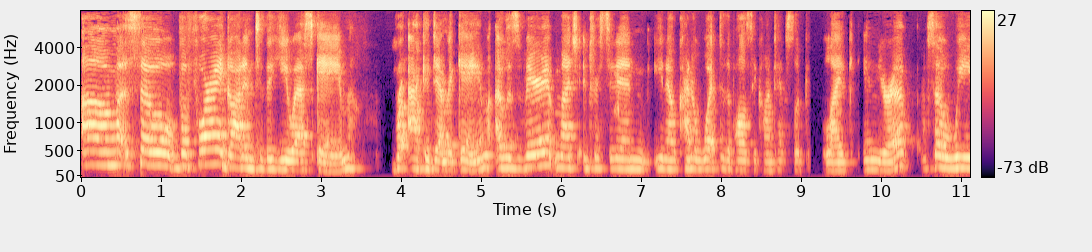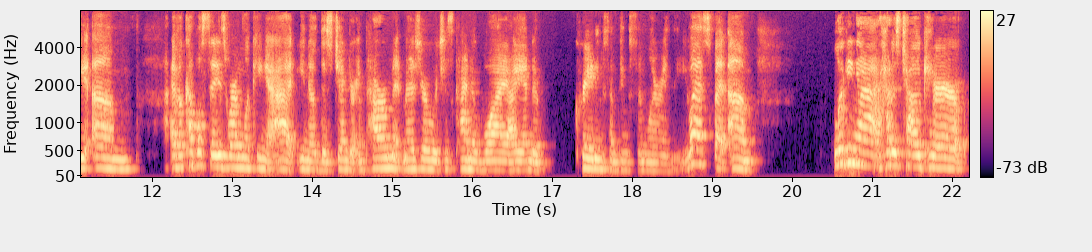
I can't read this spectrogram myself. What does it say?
Um, so, before I got into the US game, academic game. I was very much interested in, you know, kind of what do the policy context look like in Europe. So we, um, I have a couple studies where I'm looking at, you know, this gender empowerment measure, which is kind of why I end up creating something similar in the U.S. But um, looking at how does childcare,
